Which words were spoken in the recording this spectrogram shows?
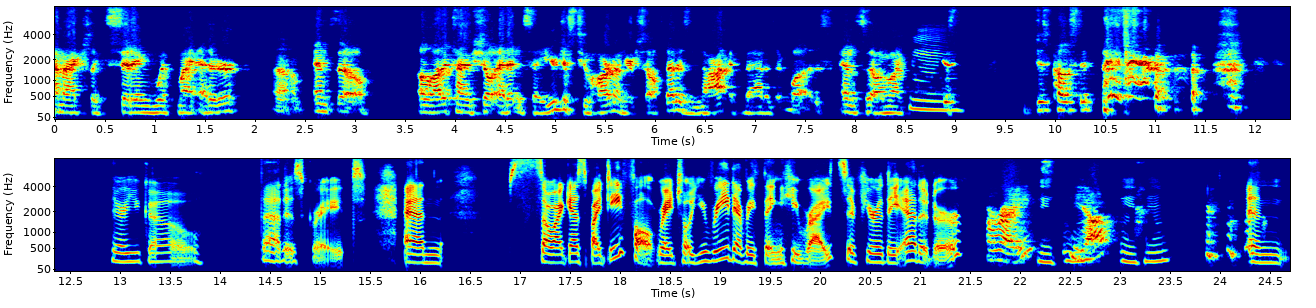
am actually sitting with my editor, um, and so a lot of times she'll edit and say, "You're just too hard on yourself. That is not as bad as it was." And so I'm like, mm. just just post it. there you go. That is great. And so I guess by default, Rachel, you read everything he writes if you're the editor. Right. Mm-hmm. Yeah. Mm-hmm. and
